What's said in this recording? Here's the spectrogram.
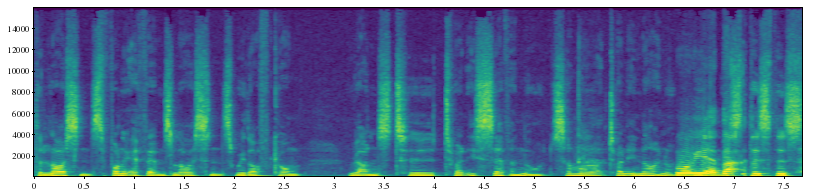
the license, Phonic FM's license with Ofcom, runs to twenty seven or somewhere like twenty nine. Or Well, yeah, there's, that there's there's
